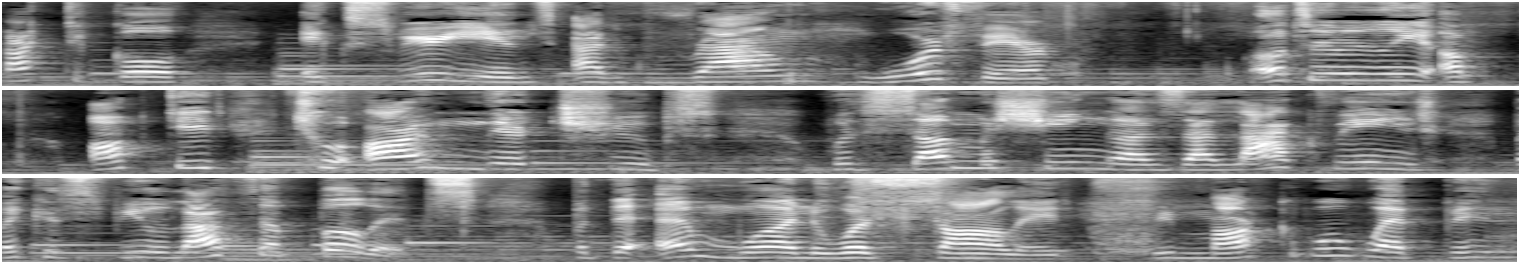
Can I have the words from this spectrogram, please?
practical experience at ground warfare, ultimately op- opted to arm their troops with submachine guns that lack range but could spew lots of bullets. But the M1 was solid, remarkable weapon,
